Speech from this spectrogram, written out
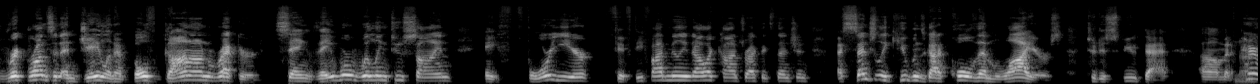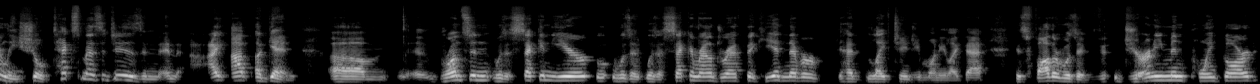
Rick Brunson and Jalen have both gone on record saying they were willing to sign a four-year, $55 million contract extension. Essentially, Cubans got to call them liars to dispute that. Um, and apparently showed text messages and and I, I again um, Brunson was a second year was a was a second round draft pick. He had never had life changing money like that. His father was a journeyman point guard.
